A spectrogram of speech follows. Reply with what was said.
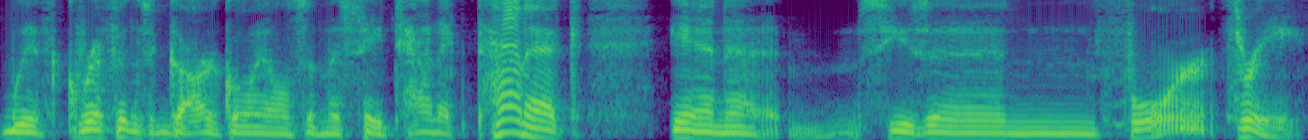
with Griffins and Gargoyles and the Satanic Panic in uh, season four, three.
